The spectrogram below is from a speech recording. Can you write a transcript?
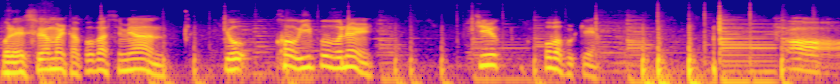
자, 모래 수염을 다 뽑았으면 요코 윗부분을 쭉 뽑아 볼게요. 어...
